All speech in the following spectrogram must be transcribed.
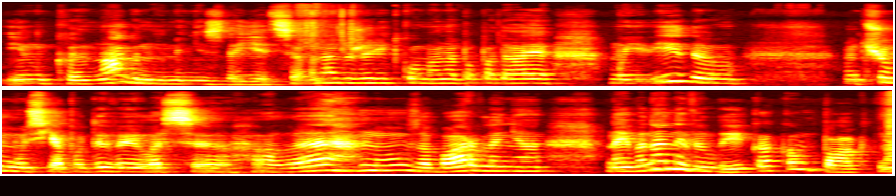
інкнагн, мені здається. Вона дуже рідко в мене попадає в мої відео. Чомусь я подивилася, але ну, забарвлення. Вона невелика, компактна.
